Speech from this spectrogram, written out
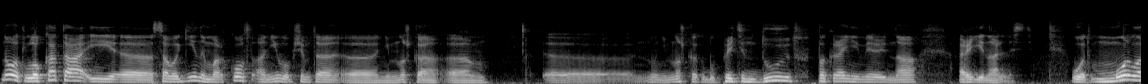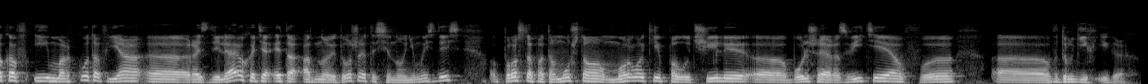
Ну вот Локата и э, Савагин и Марков, они, в общем-то, э, немножко, э, э, ну, немножко как бы претендуют, по крайней мере, на оригинальность. Вот, Морлоков и Маркотов я э, разделяю, хотя это одно и то же, это синонимы здесь, просто потому что Морлоки получили э, большее развитие в, э, в других играх.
